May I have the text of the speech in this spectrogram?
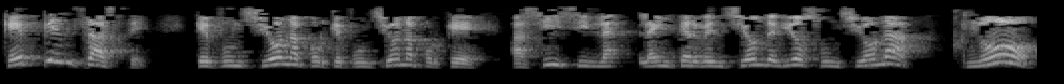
¿qué pensaste? ¿Que funciona porque funciona porque así sin la, la intervención de Dios funciona? No,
